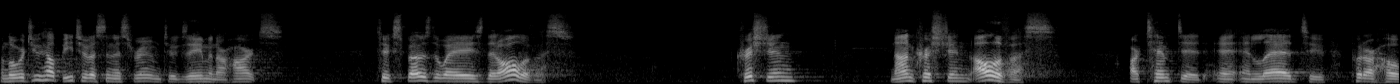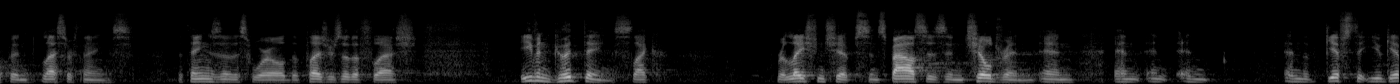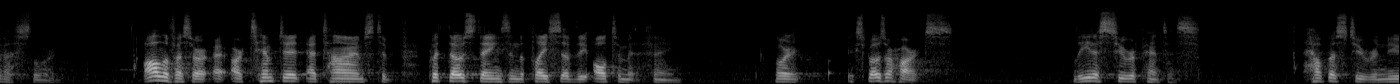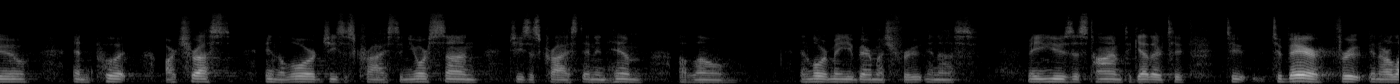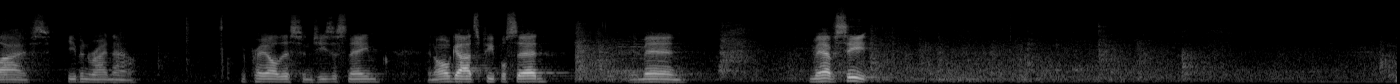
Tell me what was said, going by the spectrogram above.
And Lord, would you help each of us in this room to examine our hearts, to expose the ways that all of us, Christian, non Christian, all of us, are tempted and led to put our hope in lesser things, the things of this world, the pleasures of the flesh, even good things like relationships and spouses and children and and, and, and, and the gifts that you give us, Lord. All of us are, are tempted at times to put those things in the place of the ultimate thing. Lord, expose our hearts. Lead us to repentance. Help us to renew and put our trust in the Lord Jesus Christ, in your Son, Jesus Christ, and in Him alone. And Lord, may you bear much fruit in us. May you use this time together to, to, to bear fruit in our lives, even right now. We pray all this in Jesus' name. And all God's people said, Amen. You may have a seat.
